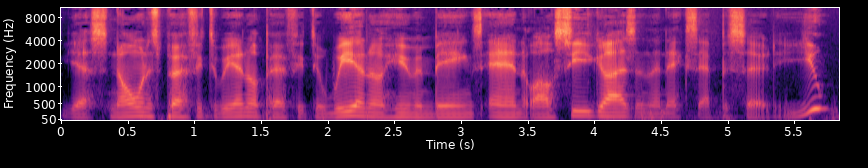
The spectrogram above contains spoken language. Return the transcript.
yes, no one is perfect. We are not perfect. We are not human beings. And I'll see you guys in the next episode. You.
